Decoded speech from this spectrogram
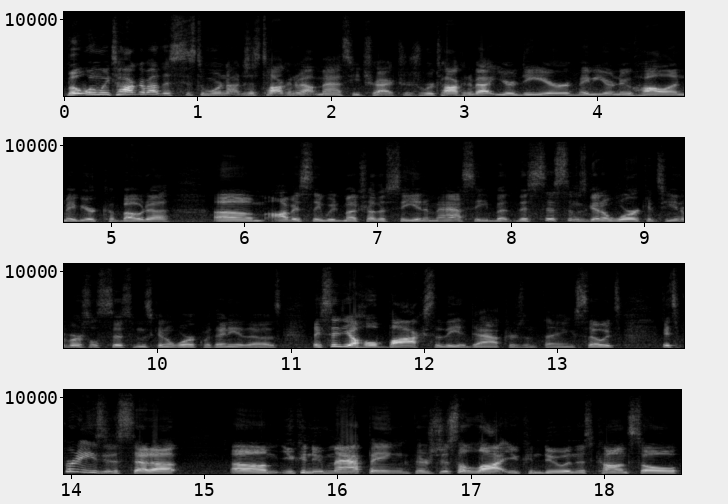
but when we talk about this system, we're not just talking about Massey tractors. We're talking about your Deere, maybe your New Holland, maybe your Kubota. Um, obviously, we'd much rather see you in a Massey, but this system's going to work. It's a universal system. It's going to work with any of those. They send you a whole box of the adapters and things, so it's it's pretty easy to set up. Um, you can do mapping. There's just a lot you can do in this console,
